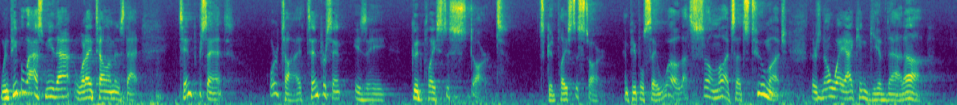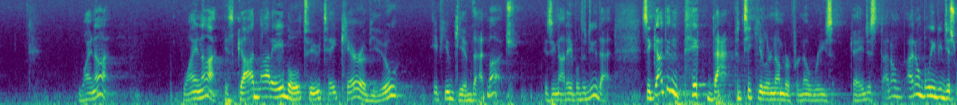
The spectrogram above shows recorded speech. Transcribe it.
When people ask me that, what I tell them is that 10% or tithe, 10% is a good place to start. It's a good place to start. And people say, whoa, that's so much, that's too much. There's no way I can give that up. Why not? Why not? Is God not able to take care of you if you give that much? Is he not able to do that? See, God didn't pick that particular number for no reason. Okay, just I don't I don't believe he just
